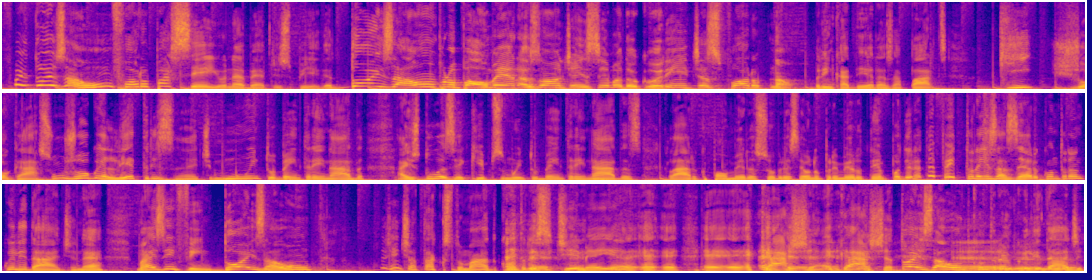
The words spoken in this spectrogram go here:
Foi 2x1 fora o passeio, né, Beto Espiga? 2x1 pro Palmeiras ontem em cima do Corinthians, fora o... Não, brincadeiras à parte. Que jogaço, um jogo eletrizante, muito bem treinada, as duas equipes muito bem treinadas. Claro que o Palmeiras sobressaiu no primeiro tempo, poderia ter feito 3 a 0 com tranquilidade, né? Mas enfim, 2 a 1 a gente já tá acostumado contra esse time aí, é, é- é- é caixa, é caixa. 2x1 com tranquilidade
